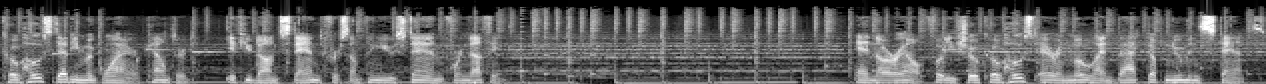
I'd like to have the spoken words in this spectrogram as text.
Co-host Eddie McGuire countered, if you don't stand for something you stand for nothing. NRL Footy Show co-host Erin Molan backed up Newman's stance.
